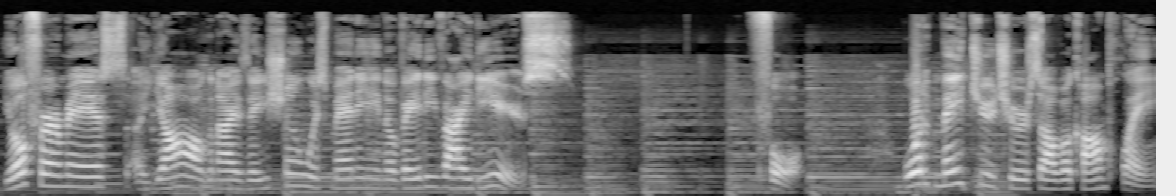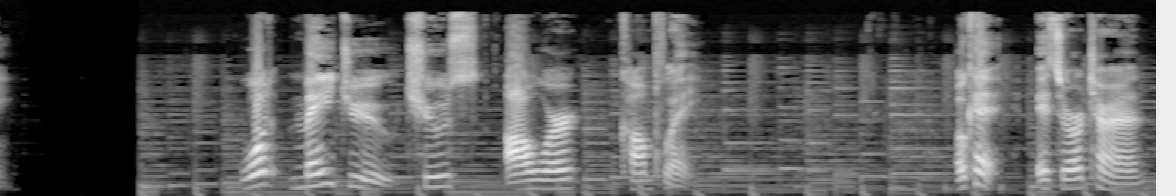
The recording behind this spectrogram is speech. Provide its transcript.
Your firm is a young organization with many innovative ideas. 4. What made you choose our company? What made you choose our company? Okay, it's your turn.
